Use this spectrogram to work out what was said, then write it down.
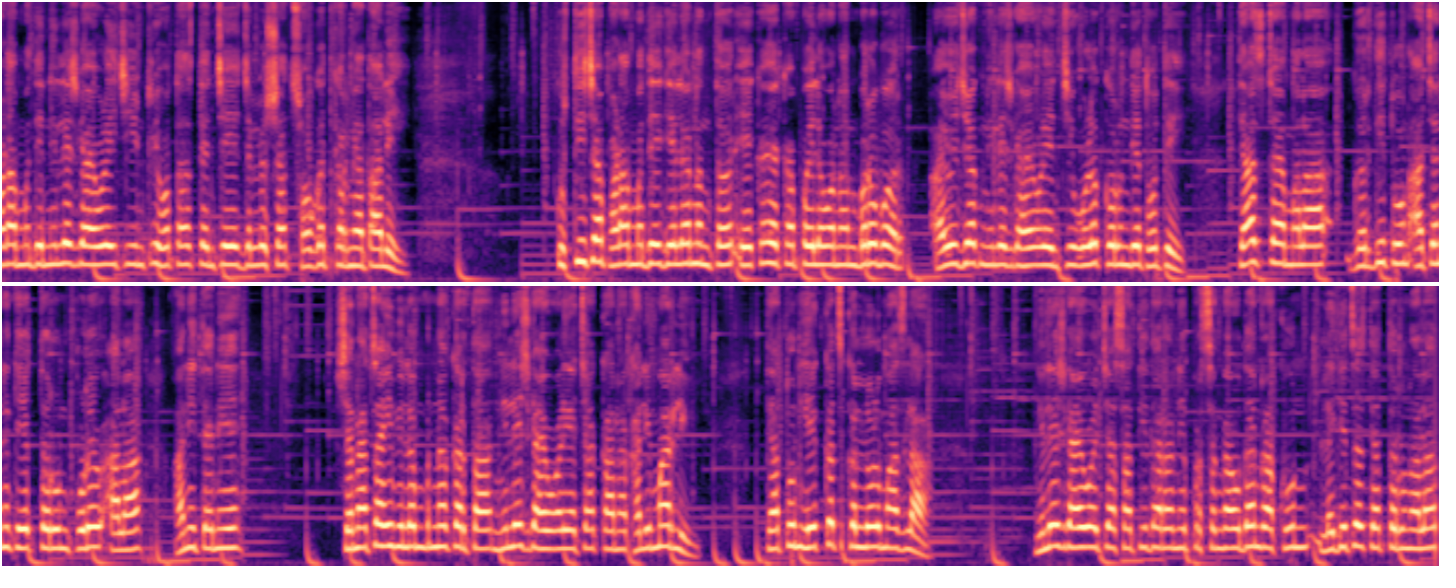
फडामध्ये निलेश गायवळेची एंट्री होताच त्यांचे जल्लोषात स्वागत करण्यात आले. कुस्तीच्या फळामध्ये गेल्यानंतर एका एका पैलवानांबरोबर आयोजक निलेश गायवळे यांची ओळख करून देत होते. त्याच टायमाला गर्दीतून अचानक एक तरुण पुढे आला आणि त्याने क्षणाचाही विलंब न करता निलेश गायवाळे याच्या कानाखाली मारली. त्यातून एकच कल्लोळ माजला. निलेश गायवळच्या साथीदाराने प्रसंगावधान राखून लगेचच त्या तरुणाला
